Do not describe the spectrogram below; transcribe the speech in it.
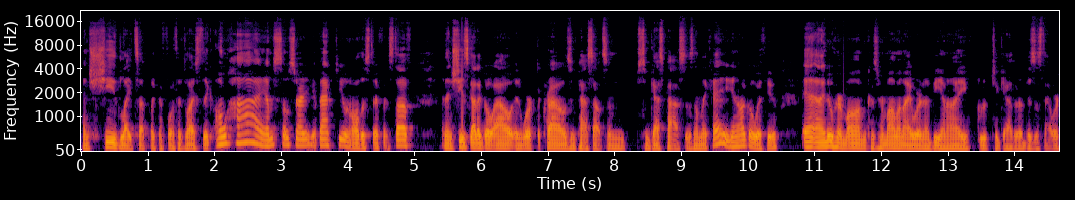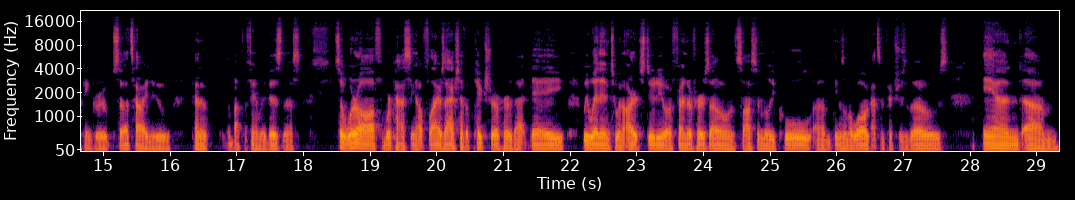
and she lights up like the 4th of July. She's like, Oh, hi, I'm so sorry to get back to you and all this different stuff. And then she's got to go out and work the crowds and pass out some, some guest passes. And I'm like, Hey, you know, I'll go with you. And I knew her mom because her mom and I were in a BNI group together, a business networking group. So that's how I knew kind of about the family business. So we're off. We're passing out flyers. I actually have a picture of her that day. We went into an art studio, a friend of hers owned, saw some really cool um, things on the wall, got some pictures of those. And um,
